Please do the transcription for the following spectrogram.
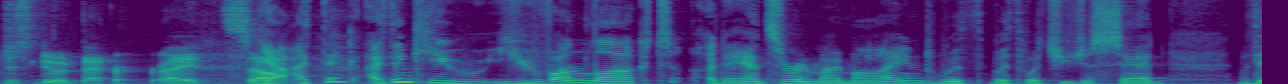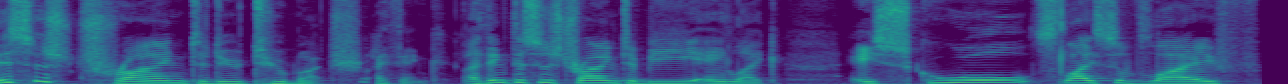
just do it better, right? So Yeah, I think I think you you've unlocked an answer in my mind with with what you just said. This is trying to do too much, I think. I think this is trying to be a like a school slice of life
